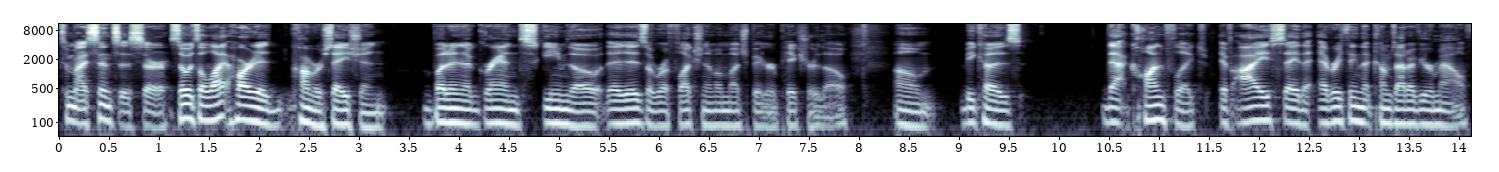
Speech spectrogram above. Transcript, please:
to my senses, sir. So it's a lighthearted conversation, but in a grand scheme, though, it is a reflection of a much bigger picture, though, um, because that conflict. If I say that everything that comes out of your mouth,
